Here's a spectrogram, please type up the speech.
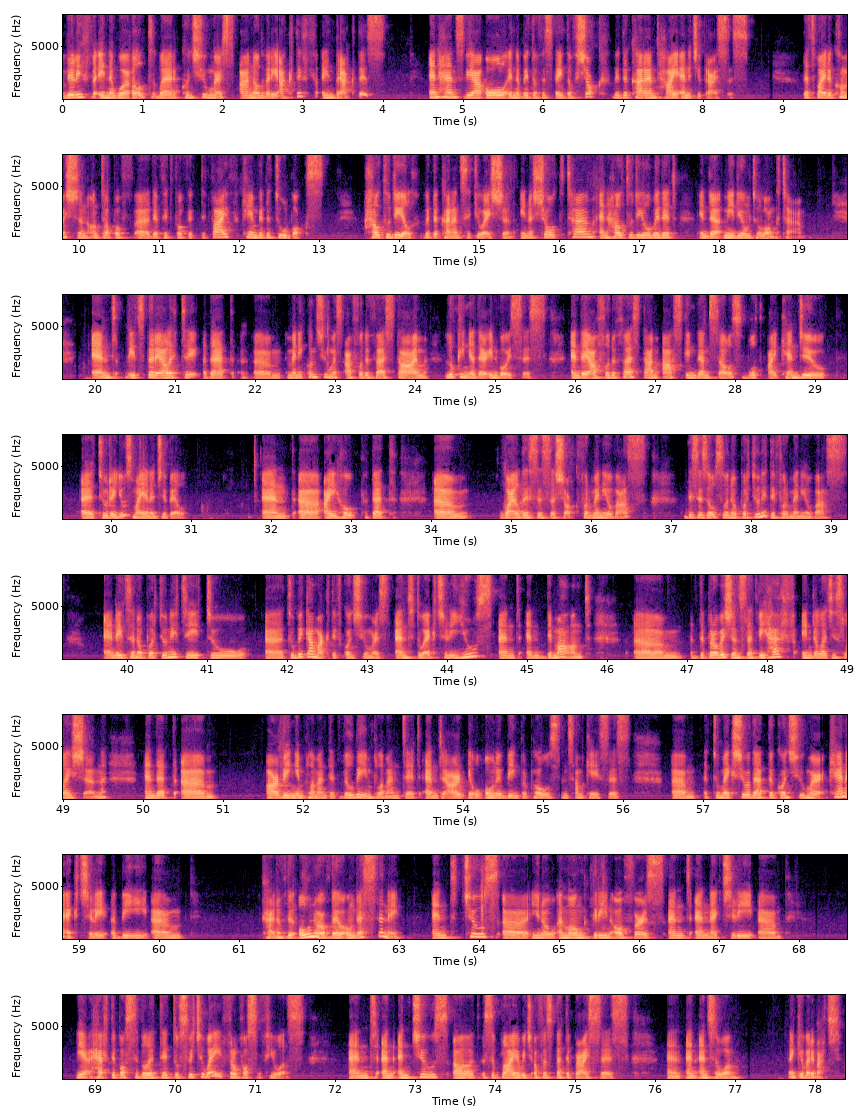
We live in a world where consumers are not very active in practice. And hence, we are all in a bit of a state of shock with the current high energy prices. That's why the Commission, on top of uh, the Fit for 55, came with a toolbox how to deal with the current situation in a short term and how to deal with it in the medium to long term. And it's the reality that um, many consumers are for the first time looking at their invoices and they are for the first time asking themselves what I can do uh, to reduce my energy bill. And uh, I hope that um, while this is a shock for many of us, this is also an opportunity for many of us. And it's an opportunity to uh, to become active consumers and to actually use and, and demand um, the provisions that we have in the legislation and that um, are being implemented, will be implemented, and are only being proposed in some cases um, to make sure that the consumer can actually be um, kind of the owner of their own destiny and choose, uh, you know, among green offers and and actually, um, yeah, have the possibility to switch away from fossil fuels and and and choose a supplier which offers better prices and, and, and so on. Thank you very much.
